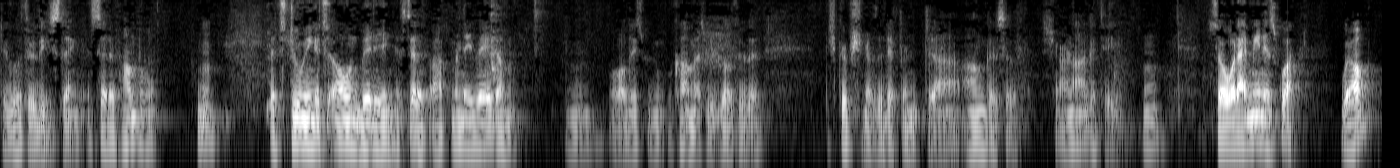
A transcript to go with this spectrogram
to go through these things instead of humble. Hmm? That's doing its own bidding instead of Atmanivedam. Mm. All these will come as we go through the description of the different uh, angas of Sharanagati. Mm. So what I mean is what? Well,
